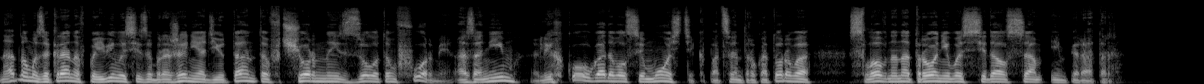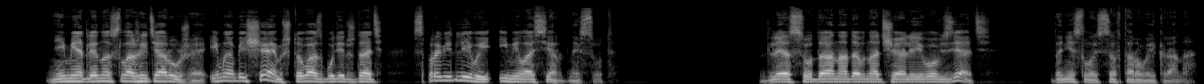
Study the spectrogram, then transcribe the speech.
На одном из экранов появилось изображение адъютанта в черной с золотом форме, а за ним легко угадывался мостик, по центру которого словно на троне восседал сам император. «Немедленно сложите оружие, и мы обещаем, что вас будет ждать справедливый и милосердный суд». «Для суда надо вначале его взять», — донеслось со второго экрана.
